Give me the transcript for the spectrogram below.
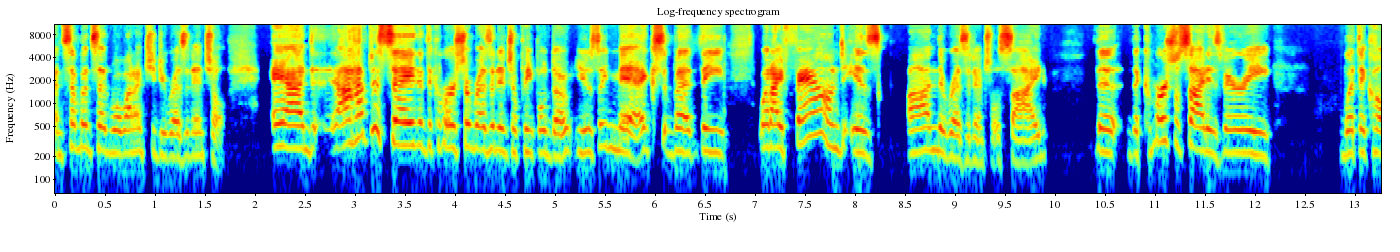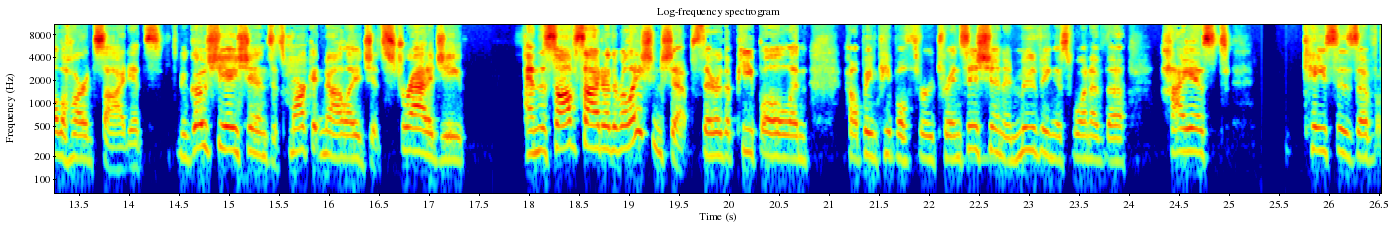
And someone said, well, why don't you do residential? And I have to say that the commercial residential people don't usually mix, but the what I found is on the residential side, the the commercial side is very what they call the hard side. It's negotiations, it's market knowledge, it's strategy. And the soft side are the relationships. They're the people and helping people through transition and moving is one of the highest cases of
